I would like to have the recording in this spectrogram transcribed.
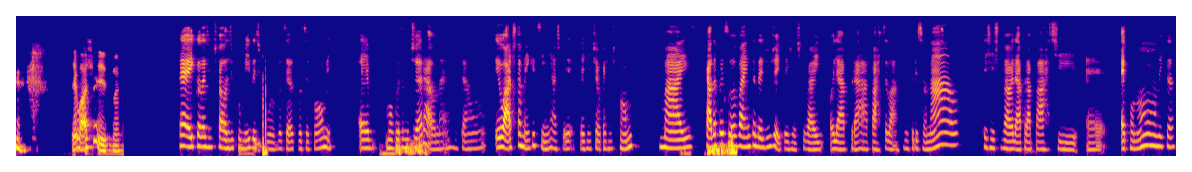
Eu acho isso, né? É, e quando a gente fala de comida, tipo, você é o que você come, é uma coisa muito geral, né? Então, eu acho também que sim, acho que a gente é o que a gente come, mas cada pessoa vai entender de um jeito. Tem gente que vai olhar para a parte lá nutricional, tem gente que vai olhar para a parte é, econômica,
